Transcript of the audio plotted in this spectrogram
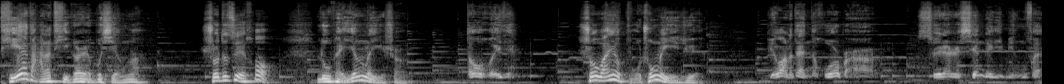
铁打的体格也不行啊。说到最后，陆佩应了一声：“等我回去。”说完又补充了一句：“别忘了带你的户口本。虽然是先给你名分，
